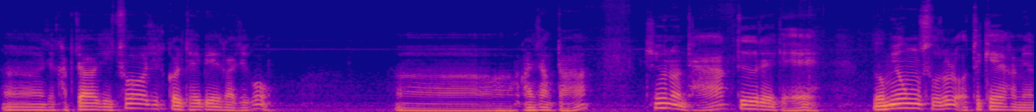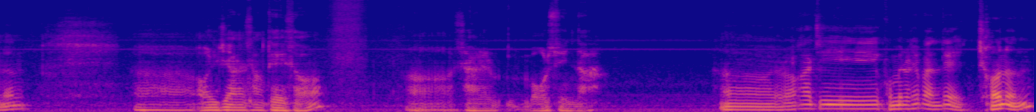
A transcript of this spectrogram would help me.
어, 이제 갑자기 추워질 걸 대비해 가지고, 어, 관상닭, 키우는 닭들에게 음용수를 어떻게 하면은, 어, 얼지한 상태에서, 어, 잘 먹을 수 있나. 어, 여러 가지 고민을 해봤는데 저는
